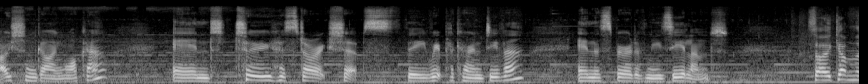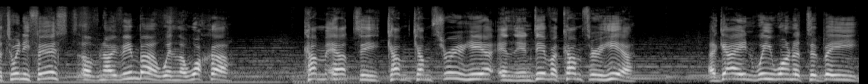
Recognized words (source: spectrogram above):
ocean-going waka, and two historic ships, the Replica Endeavour and the Spirit of New Zealand. So come the 21st of November, when the waka come out to come, come through here and the endeavour come through here, again, we want it to be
